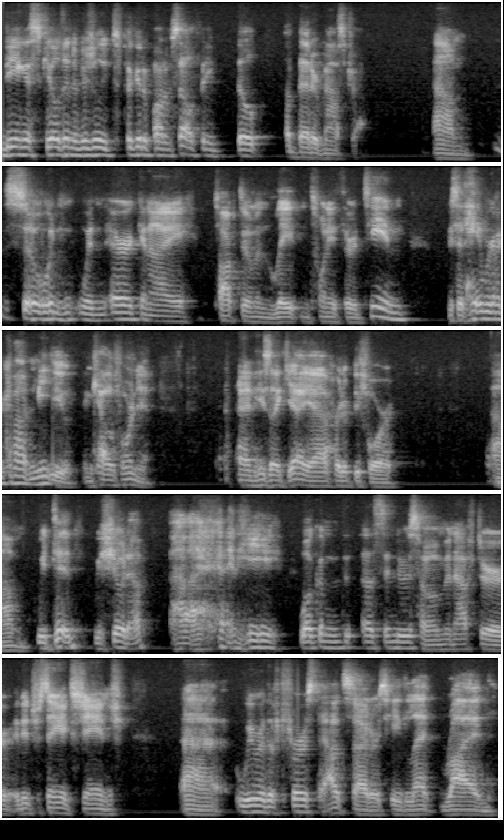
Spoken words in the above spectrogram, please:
being a skilled individual, he took it upon himself and he built a better mousetrap. Um, so when when Eric and I talked to him in late in 2013, we said, "Hey, we're going to come out and meet you in California," and he's like, "Yeah, yeah, I've heard it before." Um, we did. We showed up, uh, and he welcomed us into his home. And after an interesting exchange, uh, we were the first outsiders he let ride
